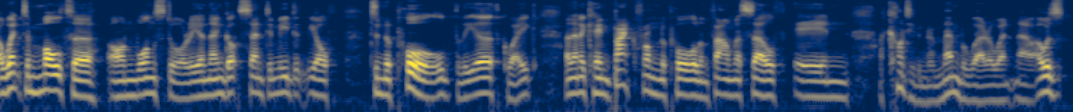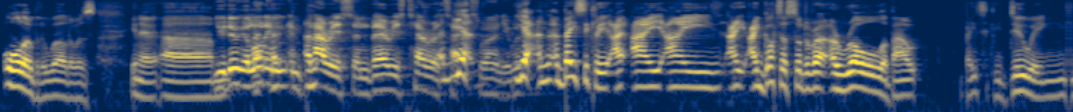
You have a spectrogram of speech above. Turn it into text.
I went to Malta on one story and then got sent immediately off to Nepal for the earthquake, and then I came back from Nepal and found myself in I can't even remember where I went now. I was all over the world. I was, you know, um, you're doing a lot in, and- in and- Paris and various terror attacks, yeah, weren't you? Yeah, and, and basically, I, I, I, I- I got a sort of a, a role about basically doing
